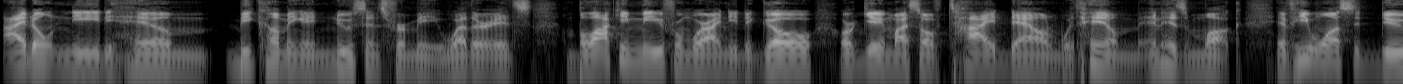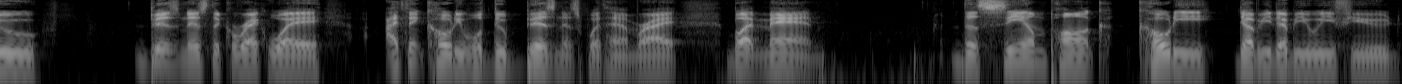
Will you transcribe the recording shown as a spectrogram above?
I don't need him becoming a nuisance for me, whether it's blocking me from where I need to go or getting myself tied down with him in his muck. If he wants to do business the correct way, I think Cody will do business with him, right? But man, the CM Punk Cody WWE feud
